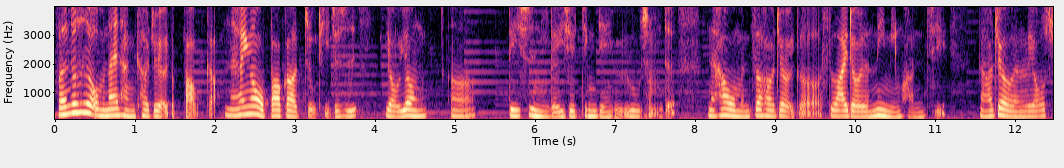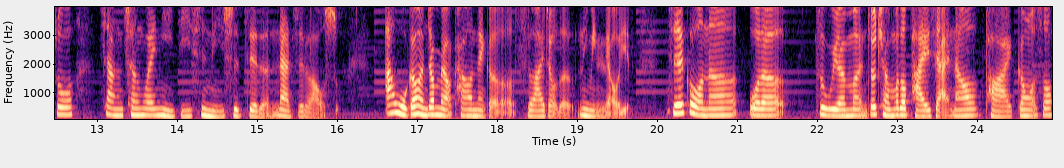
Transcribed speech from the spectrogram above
反正就是我们那一堂课就有一个报告，然后因为我报告的主题就是有用呃迪士尼的一些经典语录什么的，然后我们最后就有一个 Slido 的匿名环节，然后就有人留说想成为你迪士尼世界的那只老鼠。啊！我根本就没有看到那个 Slido 的匿名留言，结果呢，我的组员们就全部都拍下来，然后跑来跟我说：“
